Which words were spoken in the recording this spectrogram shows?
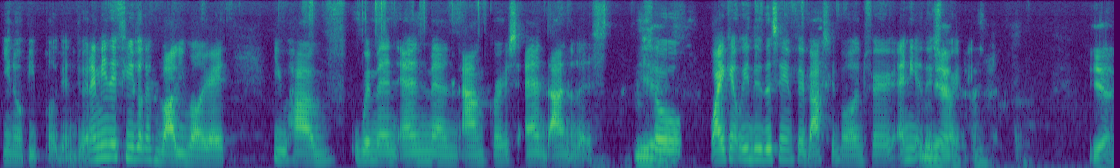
you know people can do. And I mean, if you look at volleyball, right, you have women and men anchors and analysts. Yes. So why can't we do the same for basketball and for any other yeah. sport? Yeah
